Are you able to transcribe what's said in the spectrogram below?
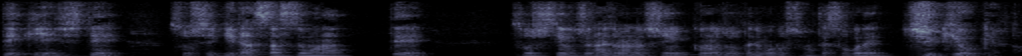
て帰依して、そして下脱させてもらって、そして宇宙の始まりの真空の状態に戻してもらって、そこで受気を受けると。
